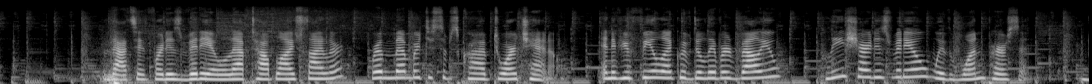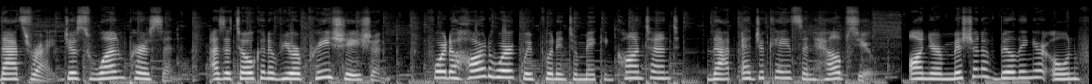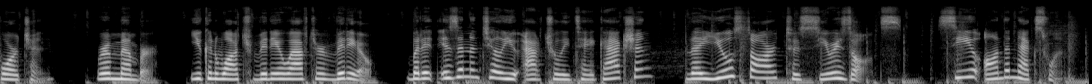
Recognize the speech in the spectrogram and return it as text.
That's it for this video, Laptop Lifestyler. Remember to subscribe to our channel. And if you feel like we've delivered value, please share this video with one person. That's right, just one person, as a token of your appreciation for the hard work we put into making content that educates and helps you on your mission of building your own fortune. Remember, you can watch video after video, but it isn't until you actually take action that you'll start to see results. See you on the next one.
